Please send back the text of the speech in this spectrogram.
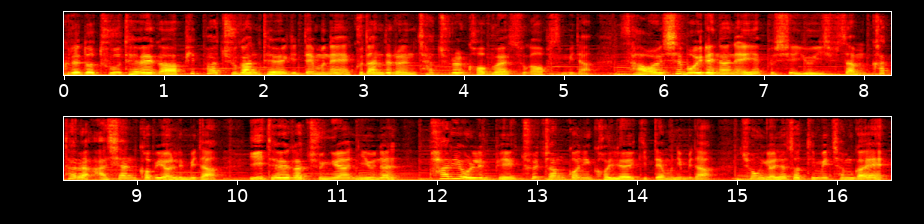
그래도 두 대회가 피파 주간 대회이기 때문에 구단들은 차출을 거부할 수가 없습니다. 4월 15일에는 AFC U23 카타르 아시안컵이 열립니다. 이 대회가 중요한 이유는 파리 올림픽 출전권이 걸려있기 때문입니다. 총 16팀이 참가해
